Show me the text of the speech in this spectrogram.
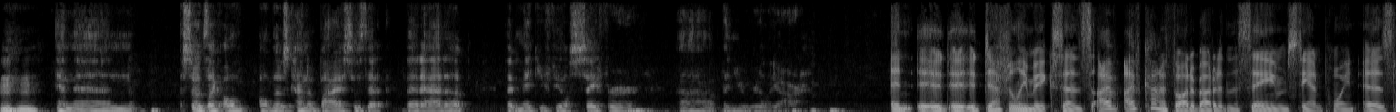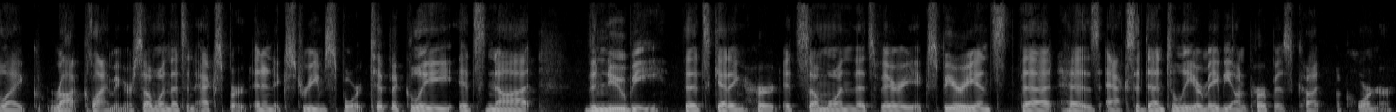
mm-hmm. and then so it's like all all those kind of biases that that add up that make you feel safer uh, than you really are and it, it, it definitely makes sense. I've I've kind of thought about it in the same standpoint as like rock climbing or someone that's an expert in an extreme sport. Typically, it's not the newbie that's getting hurt. It's someone that's very experienced that has accidentally or maybe on purpose cut a corner.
